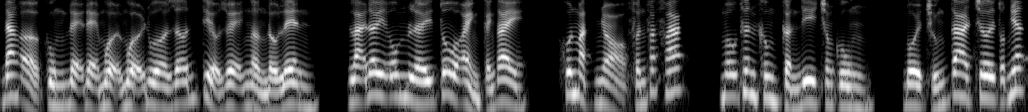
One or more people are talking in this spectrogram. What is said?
Đang ở cùng đệ đệ muội muội đùa giỡn tiểu duệ ngẩng đầu lên, lại đây ôm lấy tô ảnh cánh tay, khuôn mặt nhỏ phấn phát phát, mẫu thân không cần đi trong cung, bồi chúng ta chơi tốt nhất.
